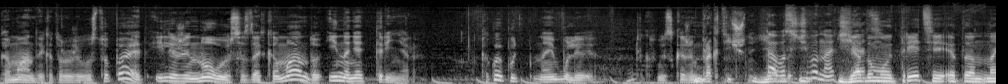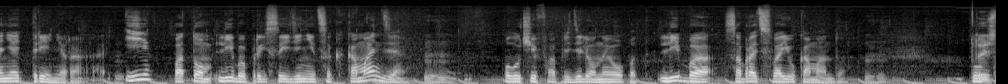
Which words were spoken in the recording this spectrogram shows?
командой, которая уже выступает, или же новую создать команду и нанять тренера? Какой путь наиболее, так мы скажем, практичный? Да, вот с чего начать? Я думаю, третий это нанять тренера. И потом либо присоединиться к команде, Мгм. получив определенный опыт, либо собрать свою команду. Мгм. Тут То есть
